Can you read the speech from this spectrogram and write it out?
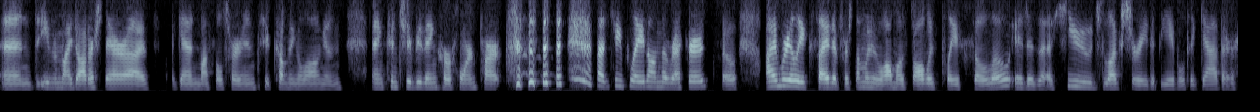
and even my daughter Sarah. I've again muscled her into coming along and and contributing her horn parts that she played on the record. So i'm really excited for someone who almost always plays solo. It is a huge luxury to be able to gather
